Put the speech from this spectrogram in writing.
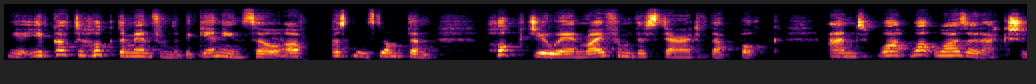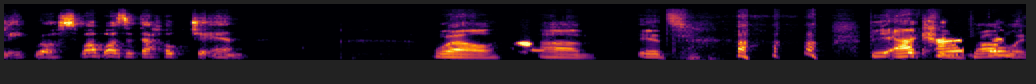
yeah, you've got to hook them in from the beginning. So yeah. obviously something hooked you in right from the start of that book. And what what was it actually, Russ? What was it that hooked you in? Well, um, it's the action the probably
